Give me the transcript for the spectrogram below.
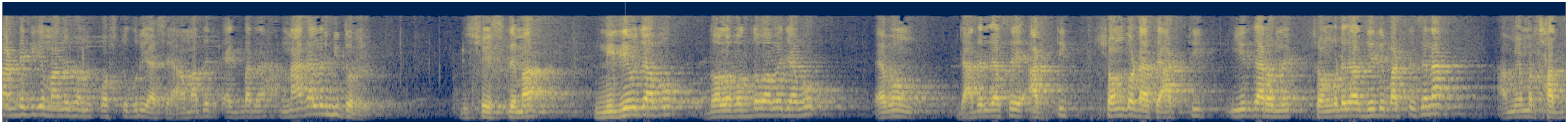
কান্ট্রি থেকে মানুষ অনেক কষ্ট করে আসে। আমাদের একবার নাগালের ভিতরে বিশ্ব ইস্তেমা নিজেও যাব দলবদ্ধভাবে যাব এবং যাদের কাছে আর্থিক সংকট আছে, আর্থিক ইয়ের কারণে সংকটের কাছে যেতে পারতেছে না, আমি আমার সাধ্য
